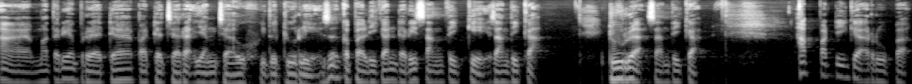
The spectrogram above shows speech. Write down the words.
uh, materi yang berada pada jarak yang jauh itu duri kebalikan dari santike santika. Dura santika. Apa tiga rupa?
